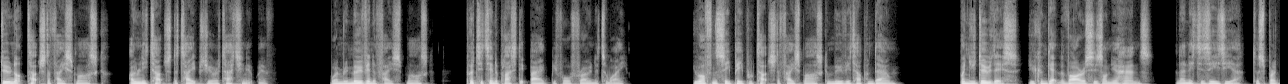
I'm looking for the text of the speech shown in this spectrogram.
Do not touch the face mask, only touch the tapes you're attaching it with. When removing a face mask, put it in a plastic bag before throwing it away. You often see people touch the face mask and move it up and down. When you do this, you can get the viruses on your hands, and then it is easier to spread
